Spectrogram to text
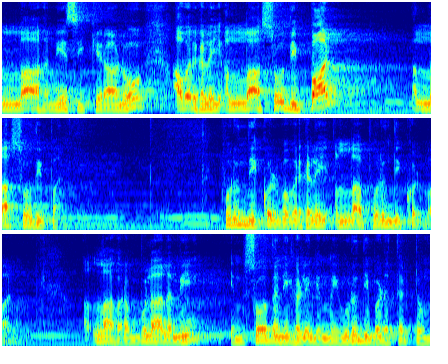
அல்லாஹ் நேசிக்கிறானோ அவர்களை அல்லாஹ் சோதிப்பான் அல்லாஹ் சோதிப்பான். பொருந்திக் கொள்பவர்களை அல்லாஹ் பொருந்திக் கொள்வான் அல்லாஹ் ரப்புலாலமீன் எம் சோதனைகளில் எம்மை உறுதிப்படுத்தட்டும்.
